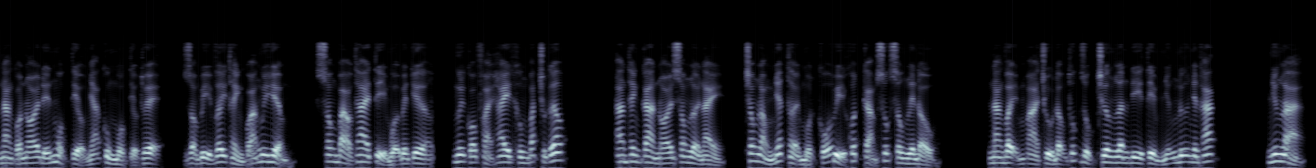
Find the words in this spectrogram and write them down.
nàng có nói đến một tiểu nhã cùng một tiểu tuệ dọn bị vây thành quá nguy hiểm, song bảo thai tỷ mỗi bên kia, ngươi có phải hay không bắt chút gốc an thanh ca nói xong lời này, trong lòng nhất thời một cỗ ủy khuất cảm xúc sông lên đầu. Nàng vậy mà chủ động thúc giục trương lân đi tìm những nữ nhân khác. Nhưng là,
